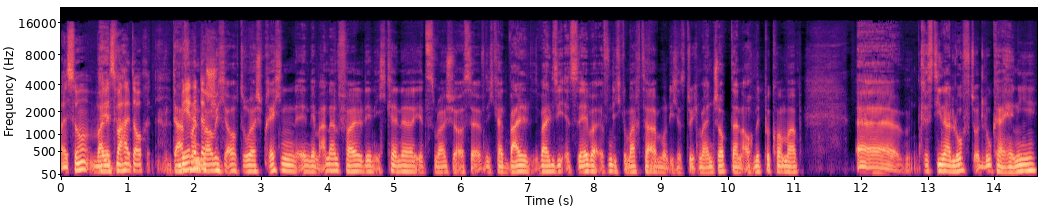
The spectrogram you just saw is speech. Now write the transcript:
Weißt du? Weil hey, es war halt auch. Darf man, glaube ich, auch drüber sprechen, in dem anderen Fall, den ich kenne, jetzt zum Beispiel aus der Öffentlichkeit, weil, weil sie es selber öffentlich gemacht haben und ich es durch meinen Job dann auch mitbekommen habe. Äh, Christina Luft und Luca Henny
